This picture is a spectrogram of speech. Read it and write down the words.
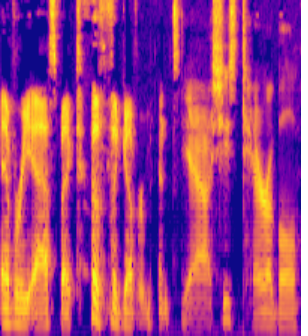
every aspect of the government. Yeah, she's terrible.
